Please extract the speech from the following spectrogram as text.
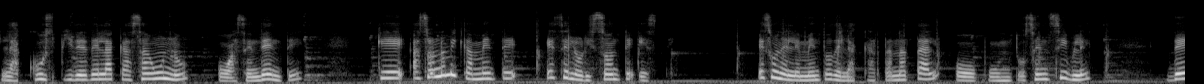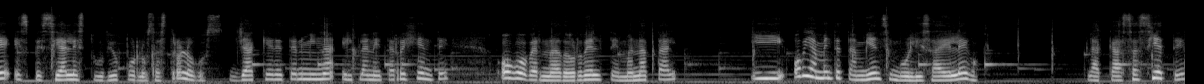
La cúspide de la casa 1 o ascendente, que astronómicamente es el horizonte este. Es un elemento de la carta natal o punto sensible de especial estudio por los astrólogos, ya que determina el planeta regente o gobernador del tema natal y obviamente también simboliza el ego. La casa 7,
